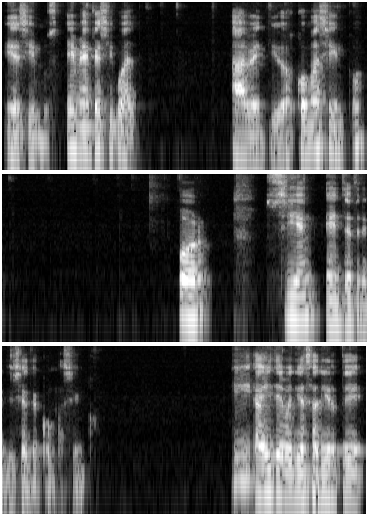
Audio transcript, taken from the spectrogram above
Y decimos, M acá es igual a 22,5 por 100 entre 37,5. Y ahí debería salirte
